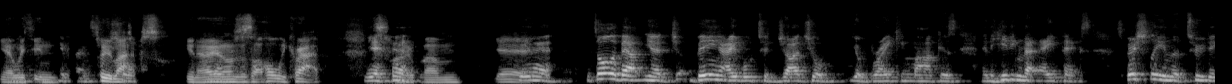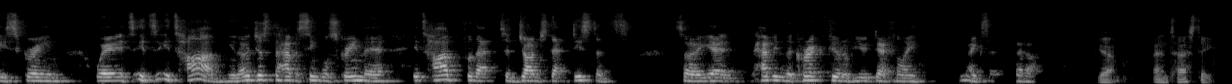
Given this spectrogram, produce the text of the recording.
you know, within two for sure. laps. You know, and I was just like, holy crap! Yeah. So um, yeah, yeah. It's all about you know being able to judge your your braking markers and hitting that apex, especially in the 2D screen where it's it's it's hard. You know, just to have a single screen there, it's hard for that to judge that distance. So yeah, having the correct field of view definitely makes it better. Yeah, fantastic.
